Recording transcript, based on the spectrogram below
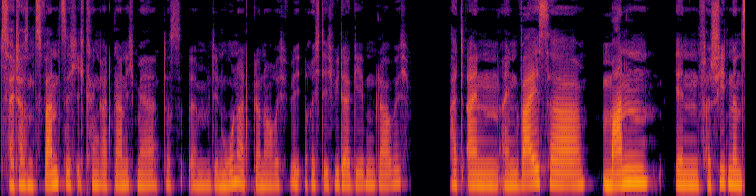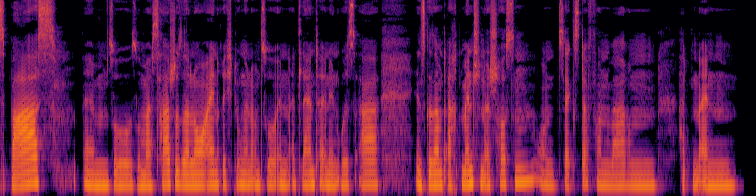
2020, ich kann gerade gar nicht mehr das ähm, den Monat genau richtig wiedergeben, glaube ich. Hat ein ein weißer Mann in verschiedenen Spas, ähm, so, so Massagesalon-Einrichtungen und so in Atlanta in den USA insgesamt acht Menschen erschossen und sechs davon waren, hatten einen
